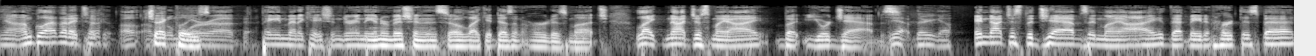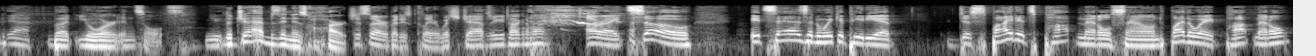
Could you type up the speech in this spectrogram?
Yeah, I'm glad that I took a, a Check, little please. more uh, pain medication during the intermission, and so like it doesn't hurt as much. Like not just my eye, but your jabs. Yeah, there you go. And not just the jabs in my eye that made it hurt this bad. Yeah. but your insults. The jab's in his heart. Just so everybody's clear, which jabs are you talking about? All right, so it says in Wikipedia, despite its pop metal sound. By the way, pop metal.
